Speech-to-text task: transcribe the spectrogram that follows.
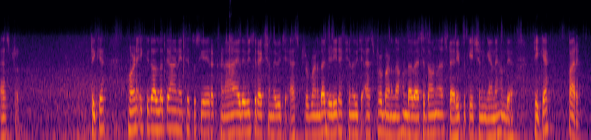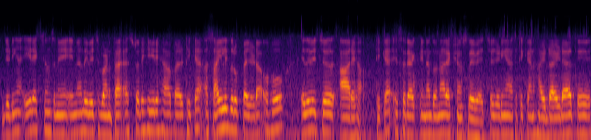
ਐਸਟਰ ਠੀਕ ਹੈ? ਹੁਣ ਇੱਕ ਗੱਲ ਦਾ ਧਿਆਨ ਇੱਥੇ ਤੁਸੀਂ ਇਹ ਰੱਖਣਾ ਹੈ ਇਹਦੇ ਵਿੱਚ ਰਿਐਕਸ਼ਨ ਦੇ ਵਿੱਚ ਐਸਟਰ ਬਣਦਾ। ਜਿਹੜੀ ਰਿਐਕਸ਼ਨ ਦੇ ਵਿੱਚ ਐਸਟਰ ਬਣਦਾ ਹੁੰਦਾ, ਵੈਸੇ ਤਾਂ ਉਹਨੂੰ ਐਸਟੈਰੀਫਿਕੇਸ਼ਨ ਕਹਿੰਦੇ ਹੁੰਦੇ ਆ। ਠੀਕ ਹੈ? ਪਰ ਜਿਹੜੀਆਂ ਇਹ ਰਿਐਕਸ਼ਨਸ ਨੇ, ਇਹਨਾਂ ਦੇ ਵਿੱਚ ਬਣਤਾ ਐਸਟਰ ਹੀ ਰਿਹਾ, ਪਰ ਠੀਕ ਹੈ ਅਸਾਈਲ ਗਰੁੱਪ ਹੈ ਜਿਹੜਾ, ਉਹ ਇਹਦੇ ਵਿੱਚ ਆ ਰਿਹਾ, ਠੀਕ ਹੈ, ਇਸ ਇਹਨਾਂ ਦੋਨਾਂ ਰਿਐਕਸ਼ਨਸ ਦੇ ਵਿੱਚ, ਜਿਹੜੀਆਂ ਐਸਿਟਿਕ ਐਨਹਾਈਡਰਾਈਡ ਹੈ ਤੇ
